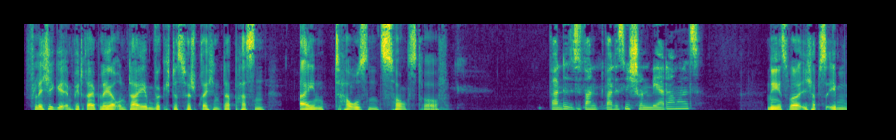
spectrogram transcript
flächige MP3-Player und da eben wirklich das Versprechen, da passen 1000 Songs drauf. War das, war, war das nicht schon mehr damals? Nee, es war, ich habe es eben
